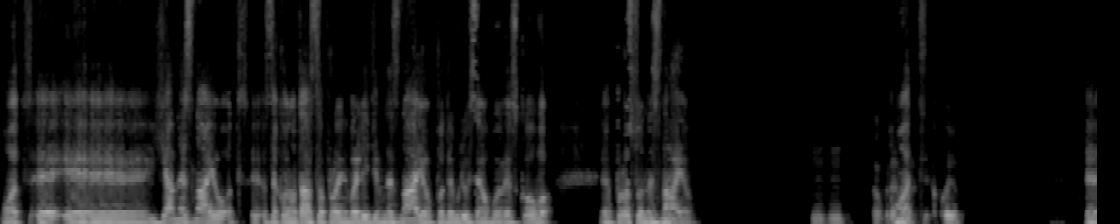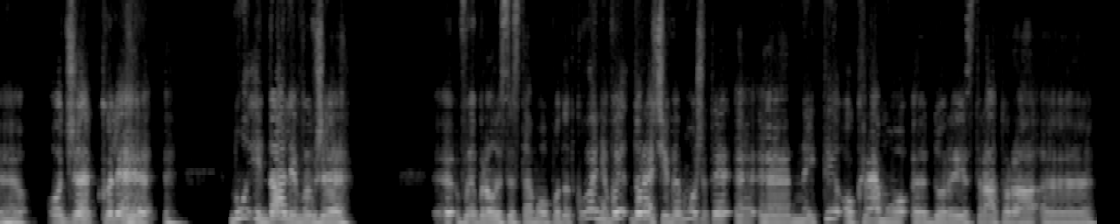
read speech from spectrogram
От е, е, я не знаю, от е, законодавство про інвалідів не знаю. Подивлюся обов'язково. е, Просто не знаю. Угу. Добре. От Дякую. Е, Отже, колеги, ну і далі ви вже вибрали систему оподаткування. Ви, до речі, ви можете е, е, не йти окремо е, до реєстратора е,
